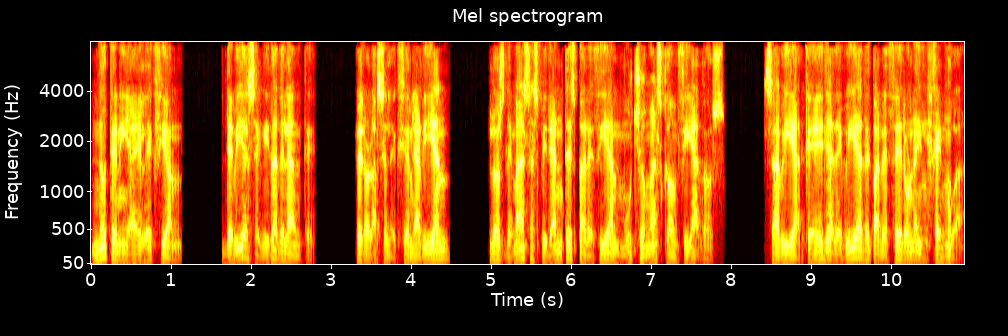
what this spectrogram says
No tenía elección. Debía seguir adelante. Pero la seleccionarían. Los demás aspirantes parecían mucho más confiados. Sabía que ella debía de parecer una ingenua.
